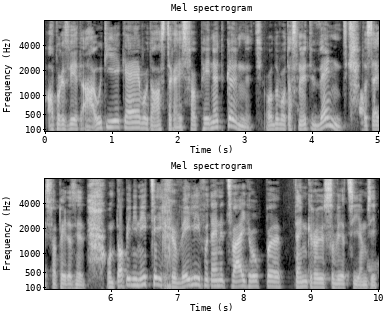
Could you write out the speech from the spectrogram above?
Aber es wird auch die geben, wo das der SVP nicht gönnt, oder? Wo das nicht wollen, dass der SVP das nicht. Und da bin ich nicht sicher, welche von diesen zwei Gruppen dann grösser wird sie am 7.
